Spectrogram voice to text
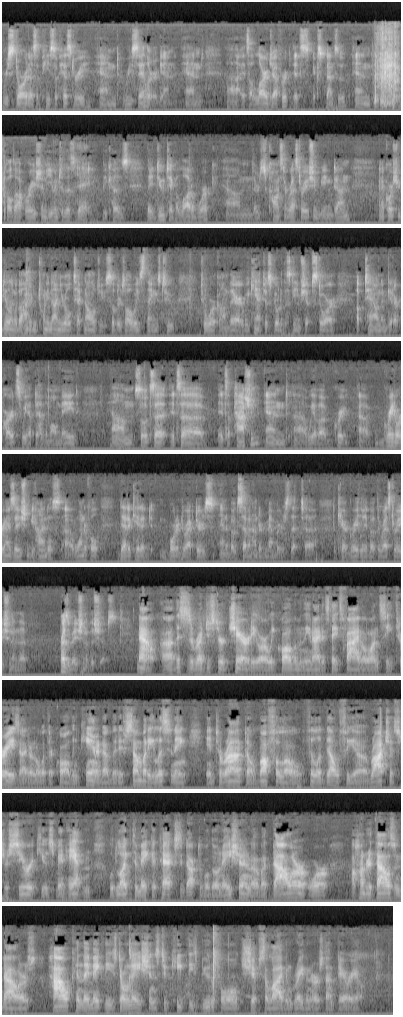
restore it as a piece of history, and resale again. And uh, it's a large effort. It's expensive, and it's a difficult operation even to this day because they do take a lot of work. Um, there's constant restoration being done, and of course you're dealing with 129-year-old technology, so there's always things to to work on there. We can't just go to the steamship store uptown and get our parts. We have to have them all made. Um, so it's a it's a it's a passion, and uh, we have a great uh, great organization behind us, a wonderful, dedicated board of directors, and about 700 members that uh, care greatly about the restoration and the preservation of the ships. Now, uh, this is a registered charity, or we call them in the United States 501c3s. I don't know what they're called in Canada, but if somebody listening in Toronto, Buffalo, Philadelphia, Rochester, Syracuse, Manhattan would like to make a tax deductible donation of a dollar or a hundred thousand dollars, how can they make these donations to keep these beautiful old ships alive in Gravenhurst, Ontario?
